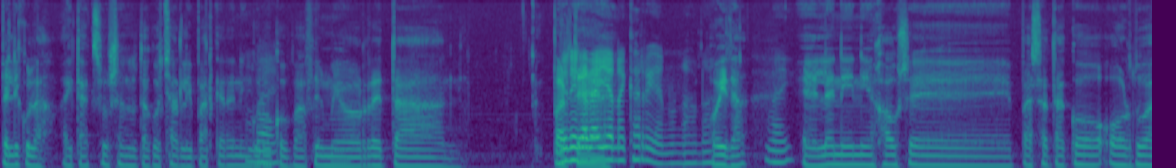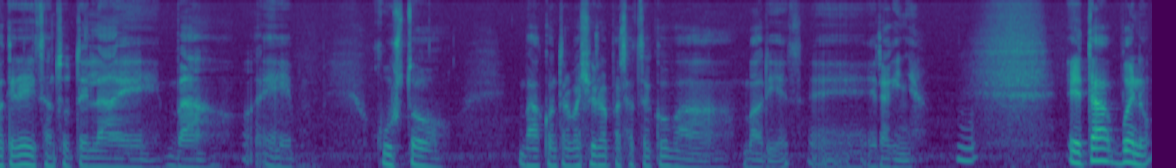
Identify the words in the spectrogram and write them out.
pelikula, aitak zuzendutako Charlie Parkeren inguruko ba, filme horretan Bere garaian ekarri genuna. ona. Hoi da, Bai. e, Lenin House pasatako orduak ere izan zutela e, ba, e, justo ba, kontrabaxura pasatzeko ba, ba hori ez, e, eragina. Mm. Eta, bueno,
